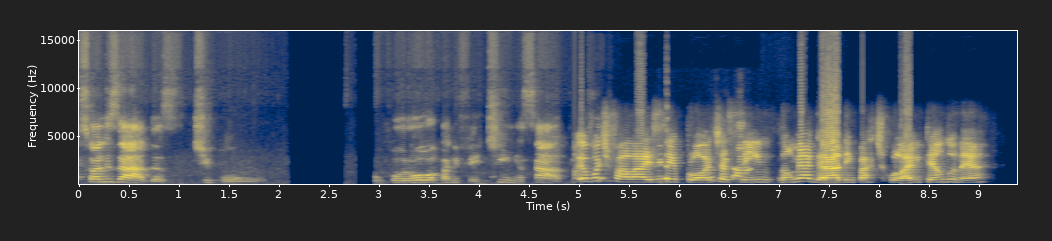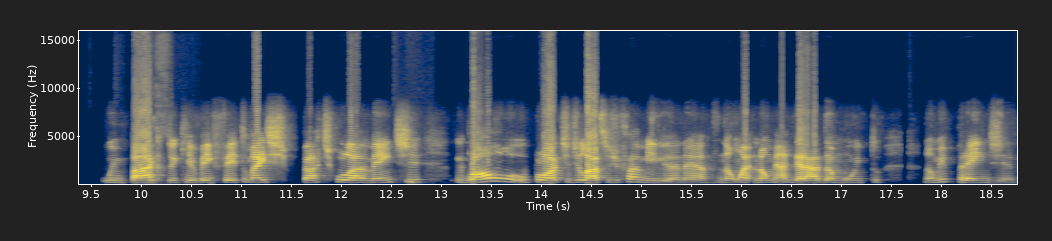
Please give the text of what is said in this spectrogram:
sexualizadas, tipo o coroa com a nifetinha, sabe? Eu vou te falar, esse plot, assim, não me agrada em particular. Eu entendo, né? O impacto e que é bem feito, mas particularmente, igual o, plot de Laços de Família, né? Não, é- não me agrada muito, não me prende.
